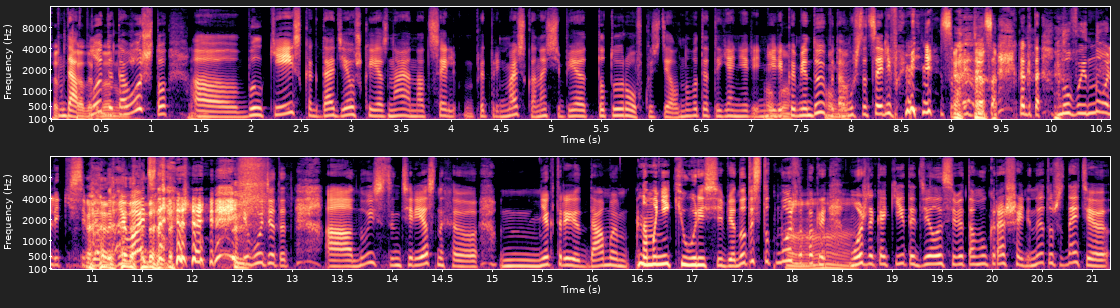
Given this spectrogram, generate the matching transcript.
Ну, да, вплоть до того, что mm-hmm. а, был кейс, когда девушка, я знаю, на цель предпринимательскую, она себе татуировку сделала. Ну вот это я не, не рекомендую, Ого. потому что цели поменяются, придется как-то новые нолики себе набивать, и будет это. А, ну из интересных э, некоторые дамы на маникюре себе. Ну то есть тут можно можно какие-то делать себе там украшения. Но это уже, знаете,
